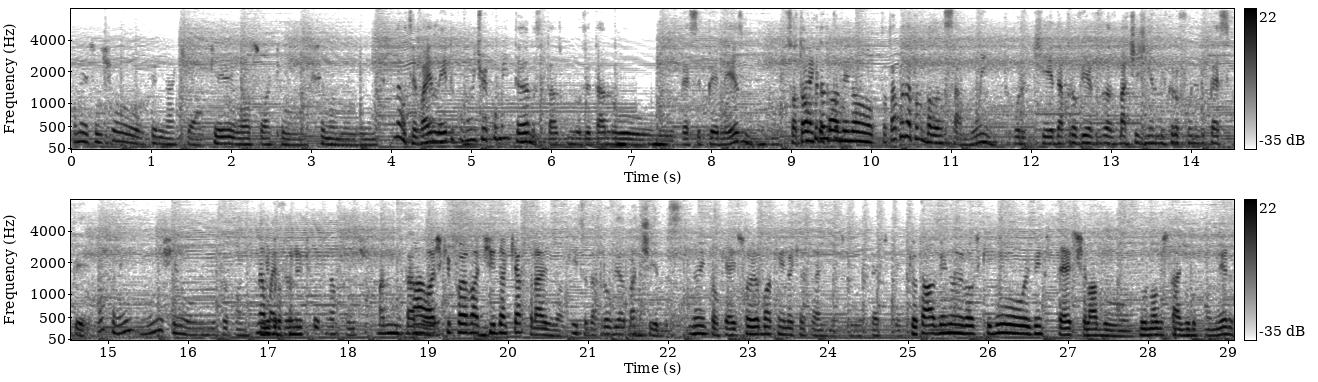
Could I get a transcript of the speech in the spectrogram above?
Começou, deixa eu terminar aqui ó, aquele negócio lá que, o, que você mandou o link. Não, você vai lendo conforme a gente vai comentando. Você tá, você tá no PSP mesmo. Só tava É cuidando pra, vendo. só tava cuidando pra não balançar muito, porque dá pra ouvir as batidinhas no microfone do PSP. Nossa, nem, nem mexi no microfone. Não, o mas microfone eu- ficou aqui na frente. Mas não tá Ah, eu acho que foi a batida aqui atrás, ó. Isso, dá pra ouvir as batidas. Não, então, que aí sou eu batendo aqui atrás mesmo, do PSP. Porque eu tava vendo um negócio aqui do evento teste lá do, do novo estádio do Palmeiras.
